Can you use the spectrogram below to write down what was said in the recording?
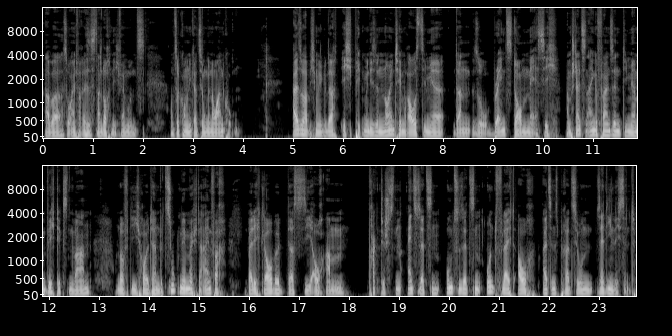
aber so einfach ist es dann doch nicht, wenn wir uns unsere Kommunikation genauer angucken. Also habe ich mir gedacht, ich pick mir diese neuen Themen raus, die mir dann so brainstorm-mäßig am schnellsten eingefallen sind, die mir am wichtigsten waren und auf die ich heute einen Bezug nehmen möchte, einfach weil ich glaube, dass sie auch am praktischsten einzusetzen, umzusetzen und vielleicht auch als Inspiration sehr dienlich sind.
